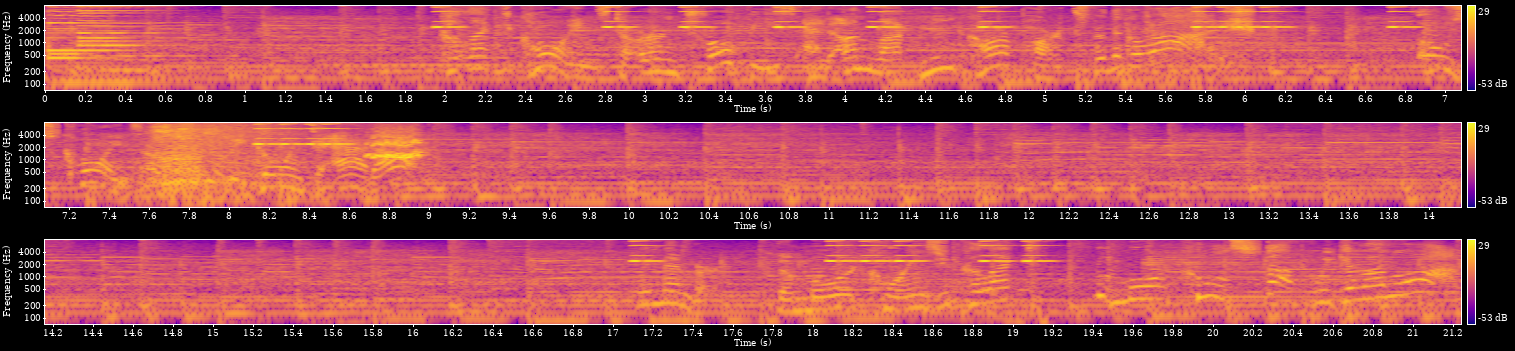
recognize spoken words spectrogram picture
Wow. Collect coins to earn trophies and unlock new car parts for the garage. Those coins are really going to add up. Remember, the more coins you collect, the more cool stuff we can unlock.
